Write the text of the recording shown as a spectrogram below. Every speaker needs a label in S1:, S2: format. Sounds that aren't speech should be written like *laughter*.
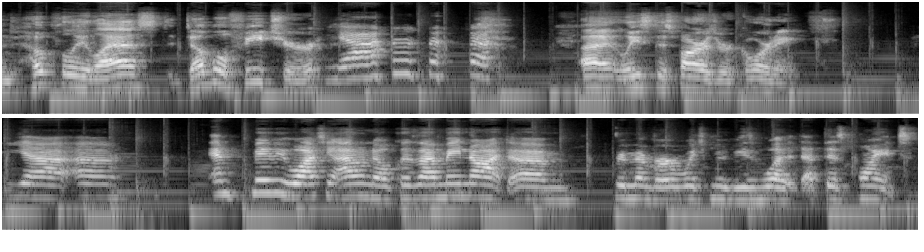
S1: and
S2: hopefully last double feature,
S3: Yeah. *laughs*
S2: uh, at least as far as recording.
S3: yeah. Um, and maybe watching. I don't know because I may not um, remember which movie is what at this point.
